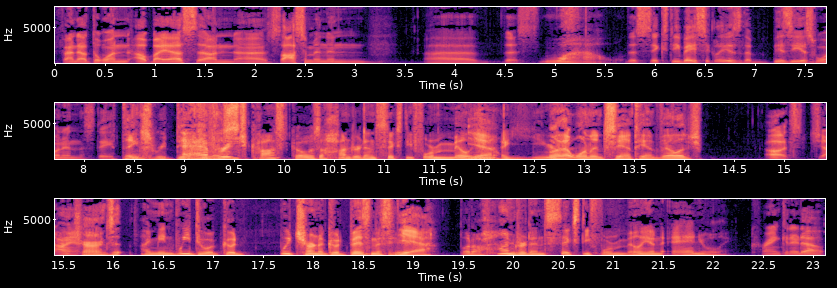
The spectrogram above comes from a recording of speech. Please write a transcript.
Found out the one out by us on uh, Sossaman and uh, the Wow. the sixty basically is the busiest one in the state. Things ridiculous. Average Costco is 164 million yeah. a year. Well, that one in Santan Village Oh, it's giant. churns it. I mean, we do a good, we churn a good business here. Yeah. But 164 million annually. Cranking it out.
